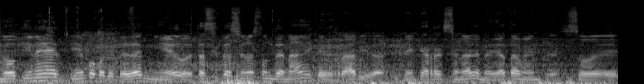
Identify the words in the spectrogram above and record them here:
no tienes el tiempo para que te dé miedo. Estas situaciones son dinámicas y rápidas y tienes que reaccionar inmediatamente. So, eh,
